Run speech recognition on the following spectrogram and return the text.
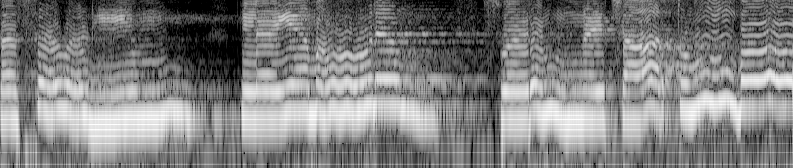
കസവണിയും ലയമൗനം സ്വരങ്ങൾ ചാർത്തുമ്പോൾ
